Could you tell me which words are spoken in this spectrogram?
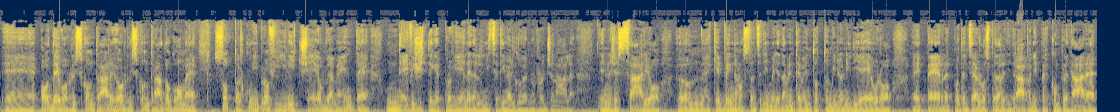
eh, o devo riscontrare o riscontrato come sotto alcuni profili c'è ovviamente un deficit che proviene dall'iniziativa del governo regionale. È necessario ehm, che vengano stanziati immediatamente 28 milioni di euro eh, per potenziare l'ospedale di Trapani per completare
